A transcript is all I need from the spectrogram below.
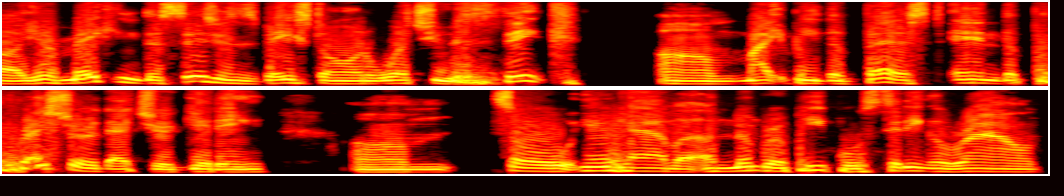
uh, you're making decisions based on what you think um, might be the best and the pressure that you're getting. Um, so you have a, a, number of people sitting around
